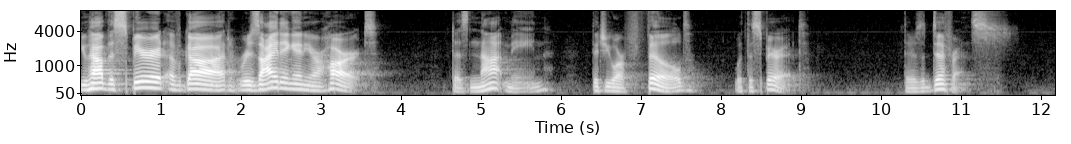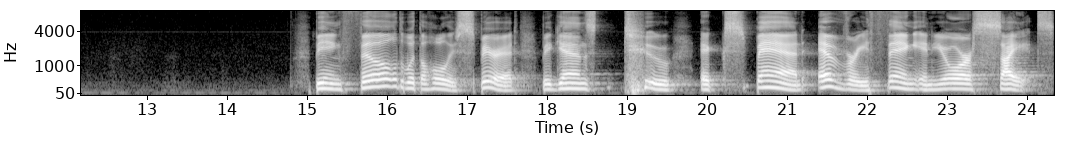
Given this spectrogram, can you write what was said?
you have the Spirit of God residing in your heart does not mean that you are filled with the Spirit. There's a difference. Being filled with the Holy Spirit begins to expand everything in your sight.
